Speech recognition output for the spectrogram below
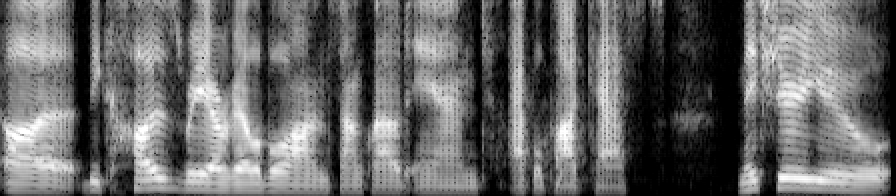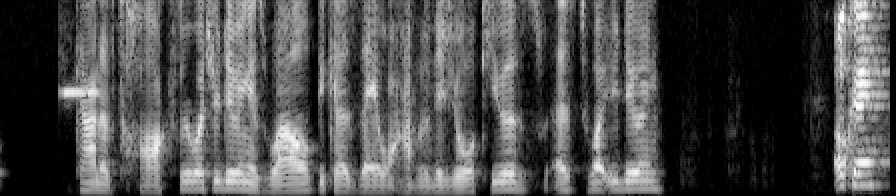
uh, because we are available on SoundCloud and Apple Podcasts, make sure you kind of talk through what you're doing as well, because they won't have a visual cue as, as to what you're doing. Okay,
